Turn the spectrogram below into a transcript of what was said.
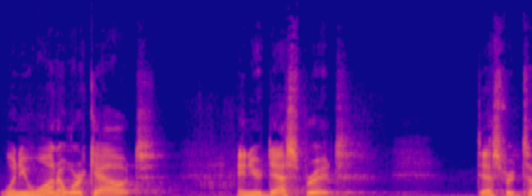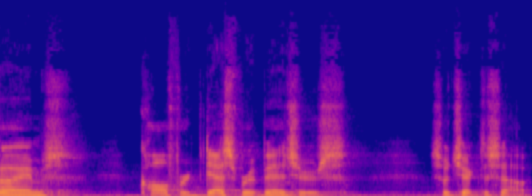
When you want to work out, and you're desperate, desperate times call for desperate ventures. So check this out.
